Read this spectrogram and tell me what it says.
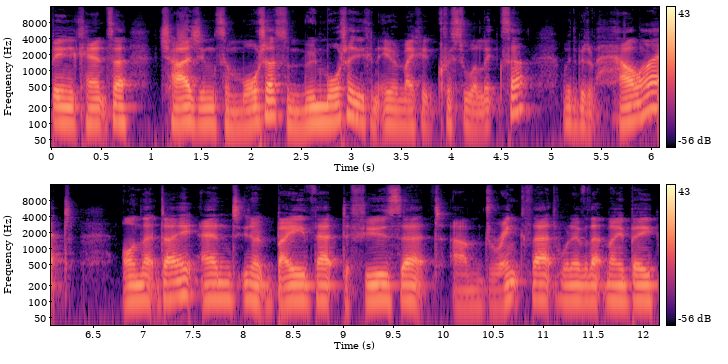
being a Cancer, charging some water, some moon water. You can even make a crystal elixir with a bit of howlite on that day and you know bathe that diffuse that um, drink that whatever that may be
